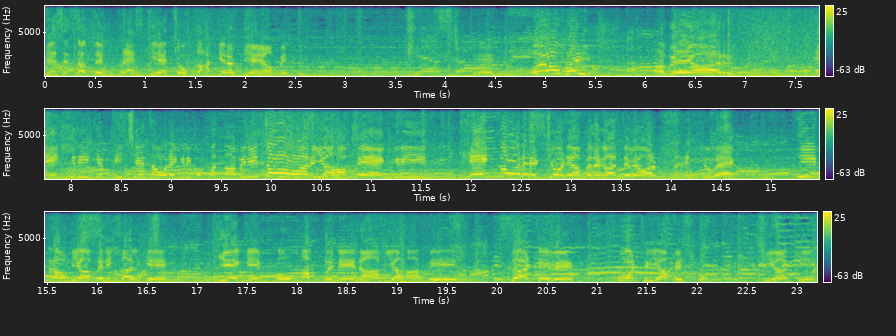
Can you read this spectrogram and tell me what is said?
जिस हिसाब से प्रेस किया चौका के रख दिया यहाँ पे। ओ भाई। अबे यार, एंग्री के पीछे था और एंग्री को पता भी नहीं था और यहाँ पे एंग्री एक और हेडशॉट यहाँ पे लगाते हुए और बैक टू बैक तीन राउंड यहाँ पे निकाल के ये गेम को अपने नाम यहाँ पे करते हुए फोर थ्री यहाँ पे इसको जी हाँ गेम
